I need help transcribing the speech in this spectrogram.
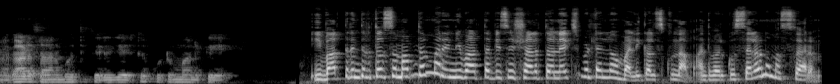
ప్రగాఢ సానుభూతి తెలియజేస్తూ కుటుంబానికి ఈ వార్త ఇంతటితో సమాప్తం. మరిన్ని వార్తా విశేషాలతో నెక్స్ట్ బులెటిన్లో మళ్ళీ కలుసుకుందాం. అంతవరకు సెలవు నమస్కారం.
